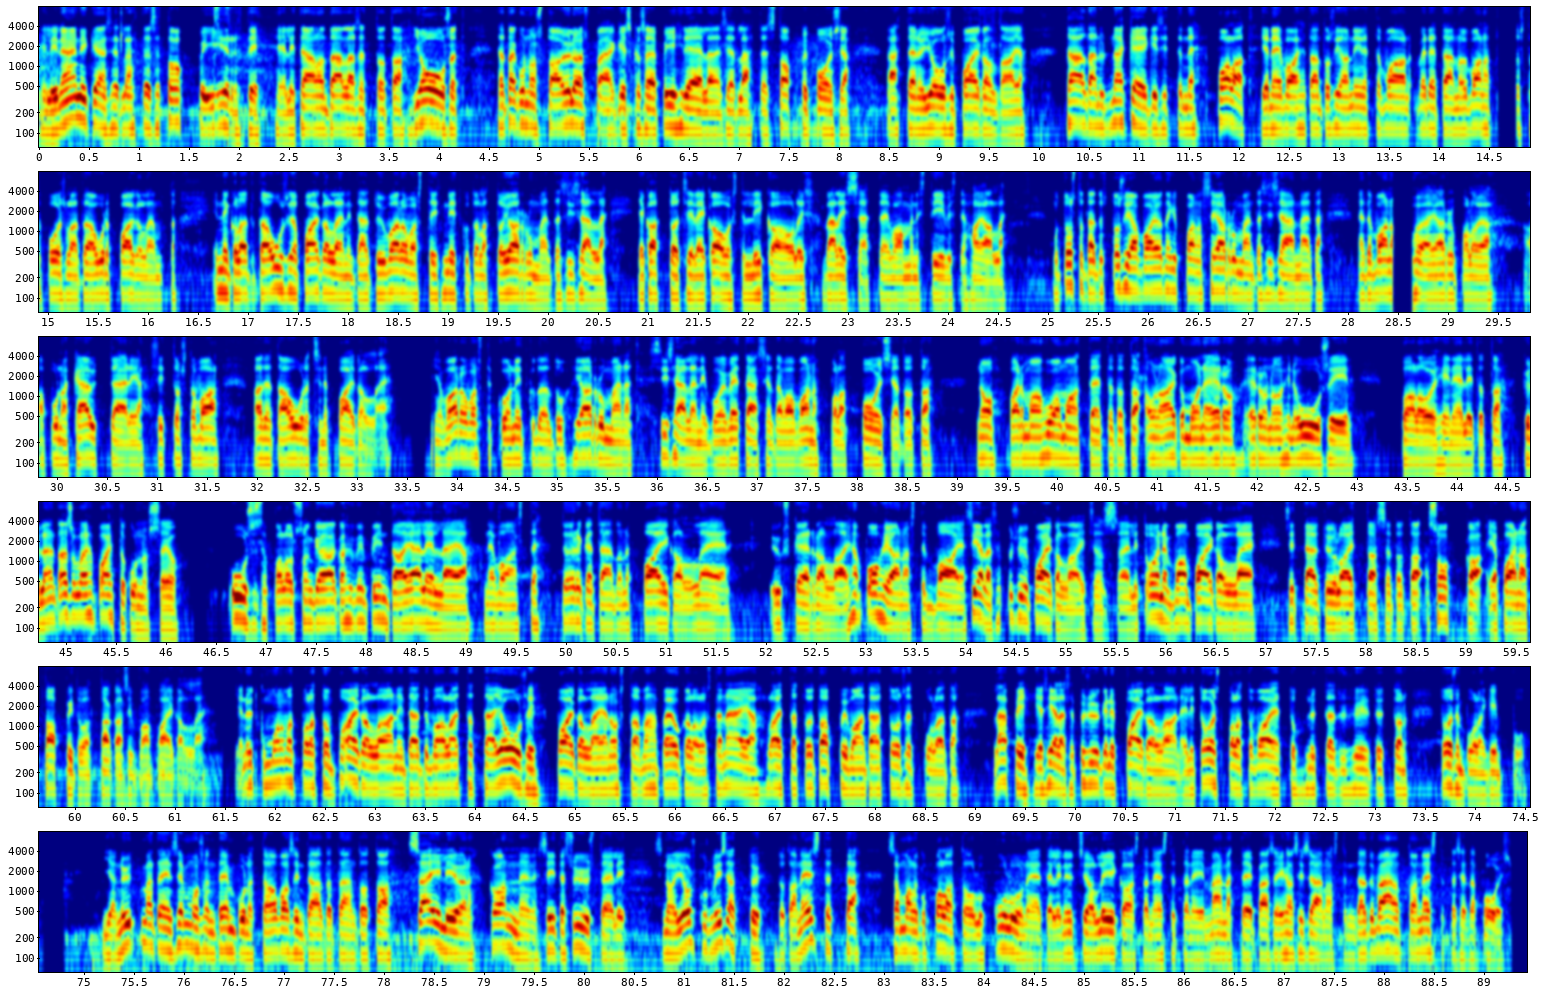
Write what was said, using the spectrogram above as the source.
Eli näin ikään sieltä lähtee se tappi irti. Eli täällä on tällaiset tota, jouset. Tätä kun nostaa ylöspäin ja kiskasee pihdeellä, niin sieltä lähtee se tappi pois ja lähtee nyt jousi paikaltaan. Ja täältä nyt näkeekin sitten ne palat ja ne vaihdetaan tosiaan niin, että vaan vedetään noin vanhat tuosta pois, laitetaan uudet paikalleen, mutta ennen kuin laitetaan uusia paikalleen, niin täytyy varovasti nitkutella tuo jarrumentä sisälle ja katsoa, että siellä ei kauheasti likaa olisi välissä, ettei vaan menisi tiivisten hajalle. Mutta tosta täytyisi tosiaan vaan jotenkin panna se jarrumentä sisään näitä, näitä vanhoja jarrupaloja apuna käyttäen ja sitten tosta vaan laitetaan uudet sinne paikalleen. Ja varovasti kun on nitkuteltu jarrumänät sisälle, niin voi vetää sieltä vaan vanhat palat pois. Ja tota, no varmaan huomaatte, että tota, on aikamoinen ero, ero noihin uusiin paloihin. Eli tota, kyllä ne taisi olla ihan vaihtokunnossa jo. Uusissa paloissa onkin aika hyvin pintaa jäljellä ja ne vaan sitten törkätään tonne paikalleen yksi kerrallaan ihan pohjaan asti vaan ja siellä se pysyy paikallaan itse asiassa. Eli toinen vaan paikalleen, sitten täytyy laittaa se tota, sokka ja painaa tappi tuot takaisin vaan paikalleen. Ja nyt kun molemmat palat on paikallaan, niin täytyy vaan laittaa tää jousi paikalleen ja nostaa vähän peukaloista näin ja laittaa toi tappi vaan täältä toiset puolelta läpi ja siellä se pysyykin nyt paikallaan. Eli toiset palat on vaihdettu, nyt täytyy siirtyä ton toisen puolen kimppuun. Ja nyt mä tein semmoisen tempun, että avasin täältä tämän tota, säiliön kannen siitä syystä, eli siinä on joskus lisätty tota nestettä samalla kun palat on ollut kuluneet, eli nyt siellä on liikaa sitä nestettä, niin männät ei pääse ihan sisään asti, niin täytyy vähän ottaa nestettä sieltä pois.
